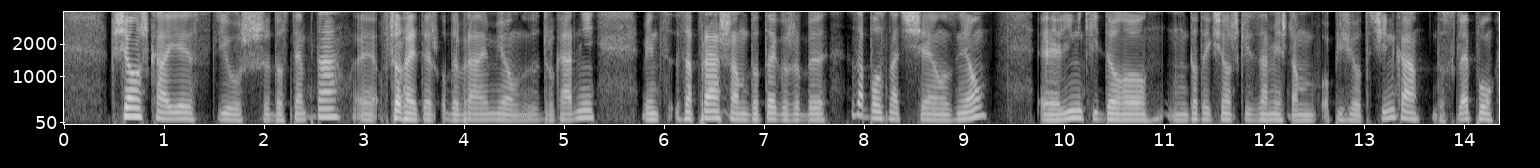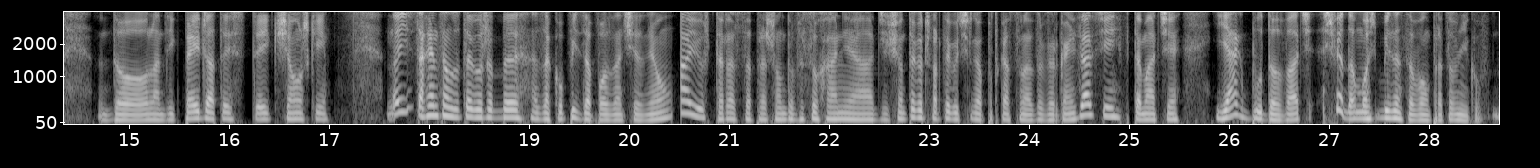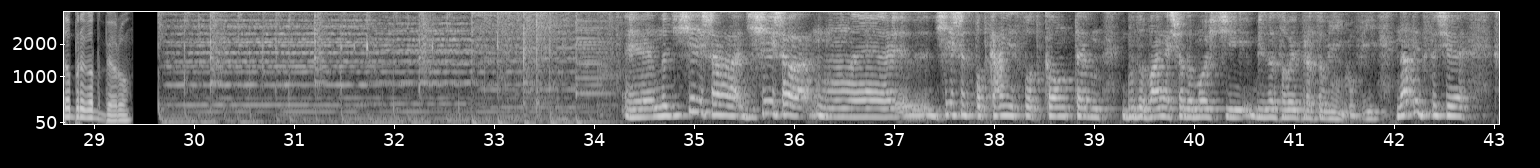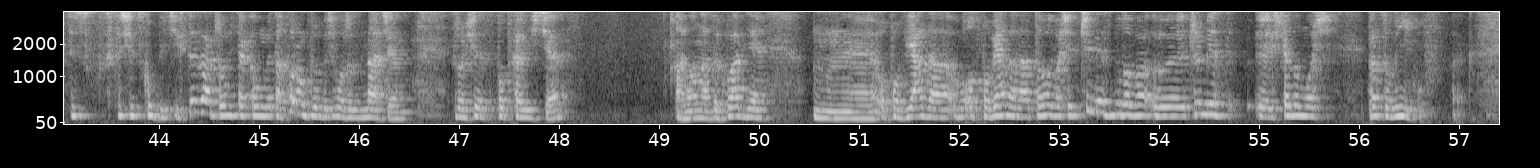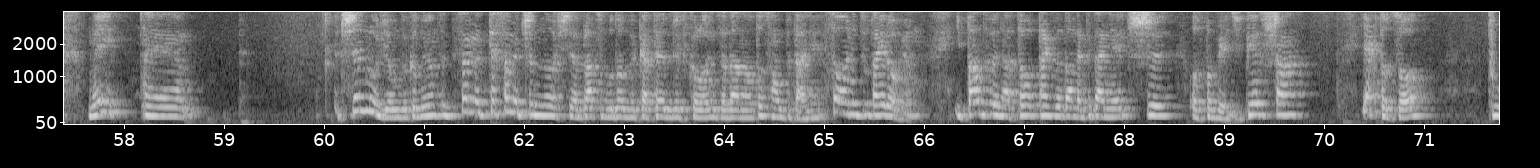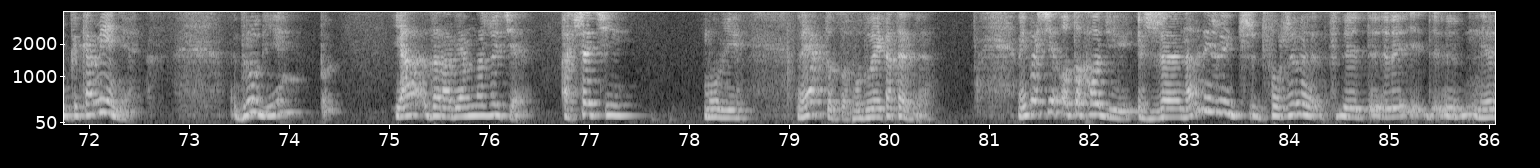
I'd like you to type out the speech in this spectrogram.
Książka jest już dostępna. E, wczoraj też odebrałem ją z drukarni, więc zapraszam do tego, żeby zapoznać się z nią. E, linki do, do tej książki zamieszczam w opisie odcinka, do sklepu, do landing page'a tej, tej książki. No i zachęcam do tego, żeby zakupić, zapoznać się z nią. A już teraz zapraszam do wysłuchania 94 odcinka podcastu na zdrowie organizacji w temacie jak budować świadomość biznesową pracowników. Dobrego odbioru. No dzisiejsza, dzisiejsza, mm, e, dzisiejsze spotkanie jest pod kątem budowania świadomości biznesowej pracowników i na tym chcę się, chcę, chcę się skupić i chcę zacząć taką metaforą, którą być może znacie, z którą się spotkaliście, ale ona dokładnie mm, opowiada, odpowiada na to właśnie czym jest, budowa, e, czym jest świadomość pracowników. Tak. No i trzem ludziom wykonującym te same, te same czynności na placu budowy katedry w kolonii zadano to samo pytanie, co oni tutaj robią? I padły na to tak zadane pytanie trzy odpowiedzi. Pierwsza, jak to co? Tłukę kamienie. Drugi, ja zarabiam na życie. A trzeci mówi, no jak to co? Buduję katedrę. No i właśnie o to chodzi, że nawet jeżeli tworzymy,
